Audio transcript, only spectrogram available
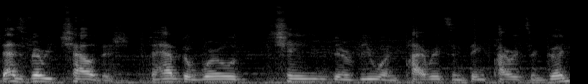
that's very childish. To have the world change their view on pirates and think pirates are good.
